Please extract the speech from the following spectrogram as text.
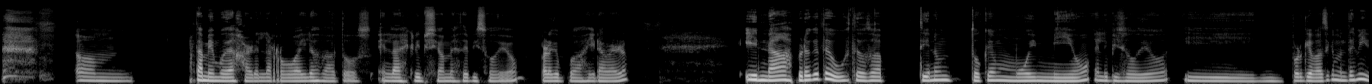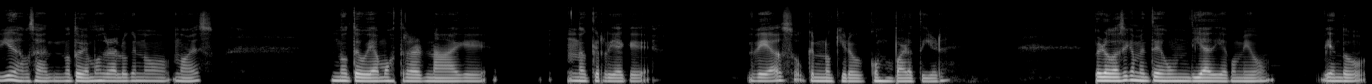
Um, también voy a dejar el arroba y los datos en la descripción de este episodio para que puedas ir a ver. Y nada, espero que te guste. O sea, tiene un toque muy mío el episodio y porque básicamente es mi vida. O sea, no te voy a mostrar lo que no, no es. No te voy a mostrar nada que no querría que veas o que no quiero compartir. Pero básicamente es un día a día conmigo, viendo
